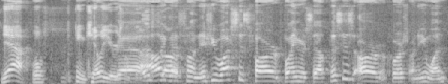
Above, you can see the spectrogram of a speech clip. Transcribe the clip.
Yeah, we'll fucking kill you or Yeah, something. I like Let's this one. If you watch this far, blame yourself. This is our, of course, our new one.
